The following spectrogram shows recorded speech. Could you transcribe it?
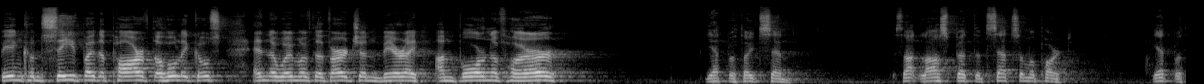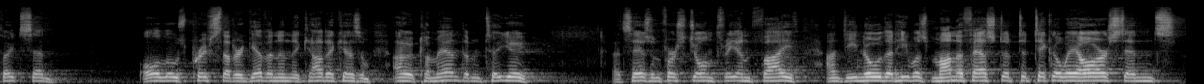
being conceived by the power of the Holy Ghost in the womb of the Virgin Mary and born of her yet without sin. It's that last bit that sets him apart. Yet without sin. All those proofs that are given in the Catechism, I would commend them to you. It says in 1 John 3 and 5, And ye know that he was manifested to take away our sins,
